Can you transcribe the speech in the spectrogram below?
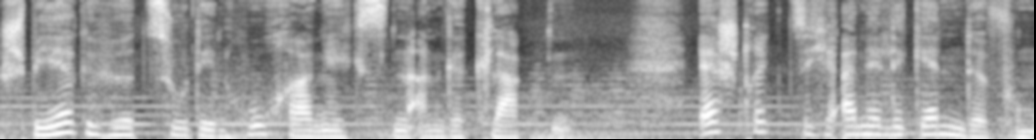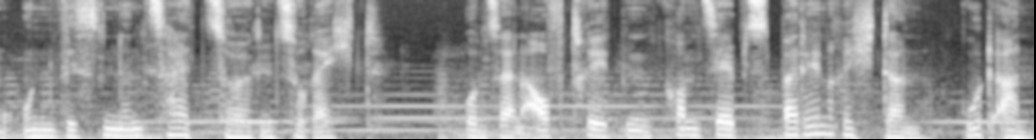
Speer gehört zu den hochrangigsten Angeklagten. Er streckt sich eine Legende vom unwissenden Zeitzeugen zurecht. Und sein Auftreten kommt selbst bei den Richtern gut an.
